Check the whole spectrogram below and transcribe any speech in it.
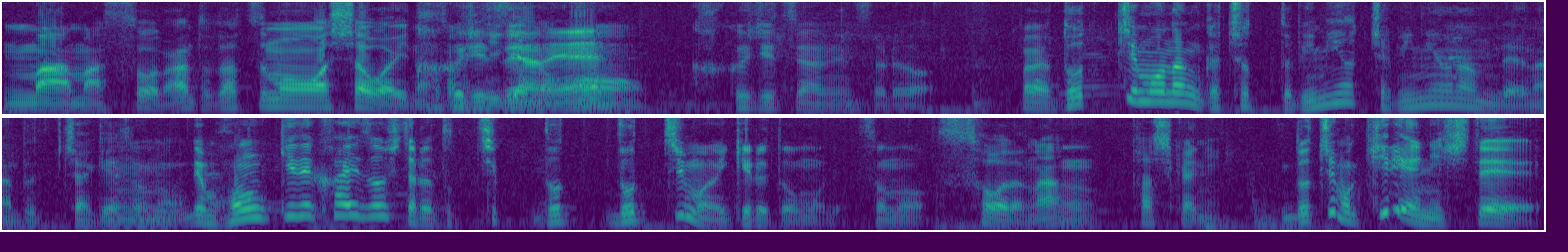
まあまあそうだ。あと脱毛はした方がいいな確実やね。確実やねそれは。うんだからどっちもなんかちょっと微妙っちゃ微妙なんだよなぶっちゃけその、うんでも本気で改造したらどっちどどっちもいけると思うでその。そうだな、うん。確かに。どっちも綺麗にして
